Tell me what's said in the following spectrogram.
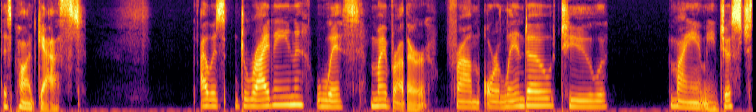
this podcast, I was driving with my brother from Orlando to Miami just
